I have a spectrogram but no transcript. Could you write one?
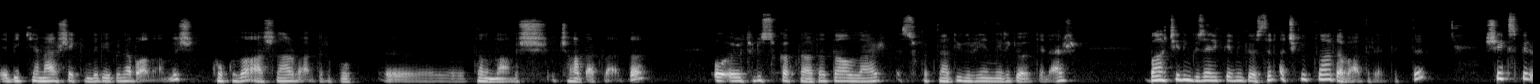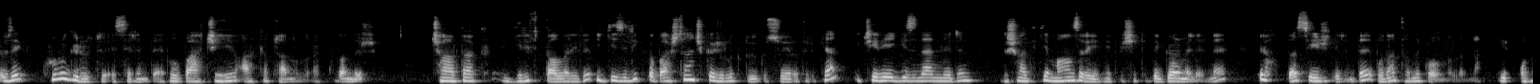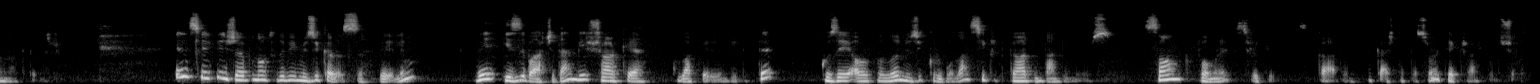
E, bir kemer şeklinde birbirine bağlanmış kokulu ağaçlar vardır bu e, tanımlanmış çardaklarda. O örtülü sokaklarda dallar, sokaklarda yürüyenleri gölgeler, bahçenin güzelliklerini gösteren açıklıklar da vardır elbette. Shakespeare özellikle Kuru Gürültü eserinde bu bahçeyi arka plan olarak kullanır çardak, girift dallarıyla bir gizlilik ve baştan çıkarıcılık duygusu yaratırken içeriye gizlenenlerin dışarıdaki manzarayı net bir şekilde görmelerine ve hatta seyircilerin de buna tanık olmalarına olanak tanır. Evet sevgili dinleyiciler bu noktada bir müzik arası verelim ve Gizli Bahçe'den bir şarkıya kulak verelim birlikte. Kuzey Avrupalı müzik grubu olan Secret Garden'dan dinliyoruz. Song from a Secret Garden. Birkaç dakika sonra tekrar buluşalım.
